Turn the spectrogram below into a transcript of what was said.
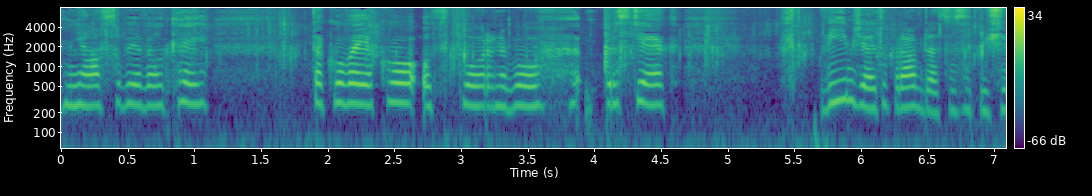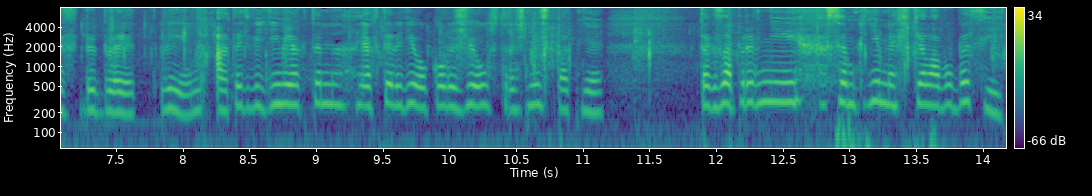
měla v sobě velký takový jako odpor, nebo prostě jak vím, že je to pravda, co se píše v Bibli, vím. A teď vidím, jak, ten, jak ty lidi okolo žijou strašně špatně. Tak za první jsem k ním nechtěla vůbec jít.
